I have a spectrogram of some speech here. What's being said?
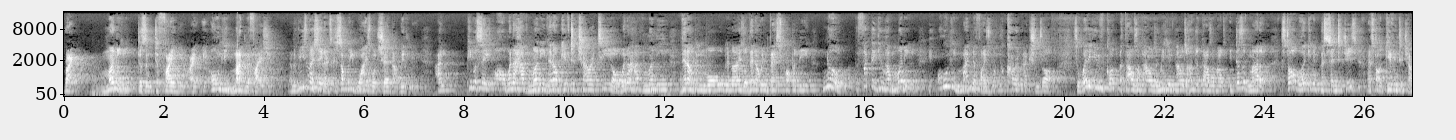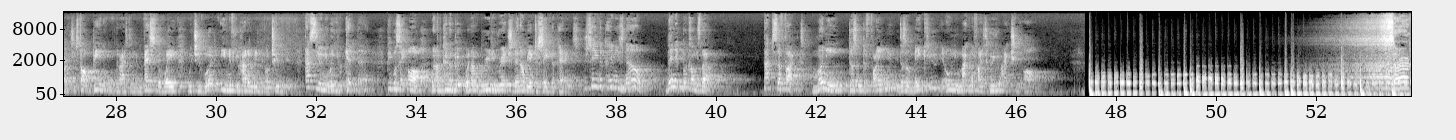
Right, money doesn't define you, right? It only magnifies you. And the reason I say that is because somebody wise once shared that with me. And people say, oh, when I have money, then I'll give to charity, or when I have money, then I'll be more organized, or then I'll invest properly. No, the fact that you have money, it only magnifies what your current actions are. So whether you've got a thousand pounds, a million pounds, a hundred thousand pounds, it doesn't matter. Start working in percentages and start giving to charity. Start being organized and invest the way which you would even if you had a million or two million. That's the only way you get there. People say, "Oh, when I'm gonna be, when I'm really rich, then I'll be able to save the pennies." You save the pennies now, then it becomes that. That's the fact. Money doesn't define you. It doesn't make you. It only magnifies who you actually are.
